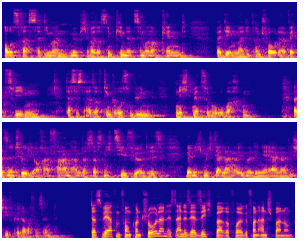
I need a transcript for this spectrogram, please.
Ausraster, die man möglicherweise aus dem Kinderzimmer noch kennt, bei denen mal die Controller wegfliegen, das ist also auf den großen Bühnen nicht mehr zu beobachten. Weil sie natürlich auch erfahren haben, dass das nicht zielführend ist, wenn ich mich da lange über Dinge ärgere, die schiefgelaufen sind. Das Werfen von Controllern ist eine sehr sichtbare Folge von Anspannung.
